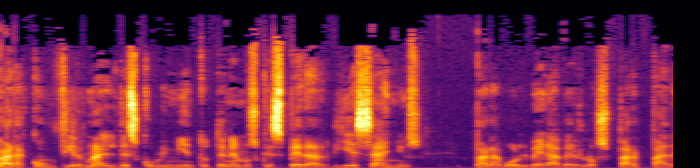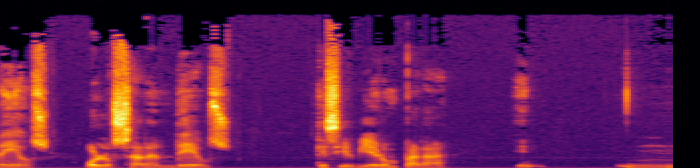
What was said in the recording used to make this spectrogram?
para confirmar el descubrimiento tenemos que esperar 10 años para volver a ver los parpadeos o los zarandeos que sirvieron para eh, mm,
